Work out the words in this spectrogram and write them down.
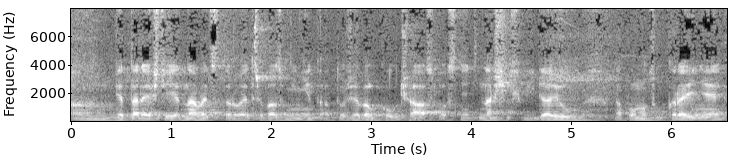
Ehm, je tady ještě jedna věc, kterou je třeba zmínit, a to, že velkou část vlastně našich výdajů na pomoc Ukrajině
